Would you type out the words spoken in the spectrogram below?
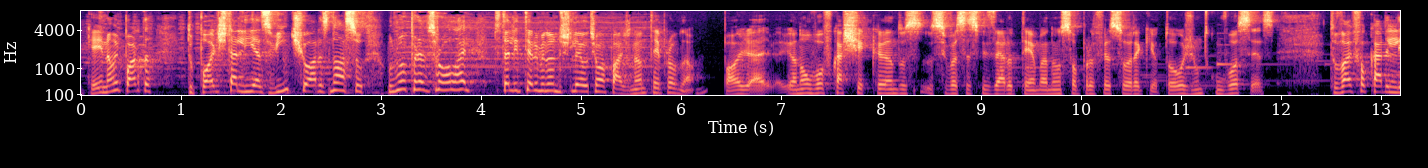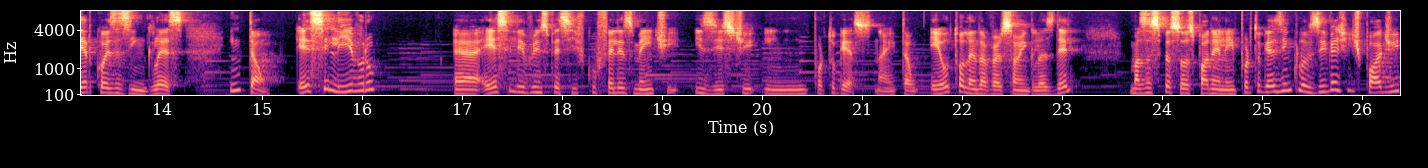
Ok? Não importa, tu pode estar ali às 20 horas. Nossa, o No Predator Online, tu está ali terminando de ler a última página, não tem problema. Pode, eu não vou ficar checando se vocês fizeram o tema, eu não sou professor aqui, eu estou junto com vocês. Tu vai focar em ler coisas em inglês? Então, esse livro é, esse livro em específico, felizmente, existe em português. Né? Então, eu tô lendo a versão em inglês dele, mas as pessoas podem ler em português. Inclusive, a gente pode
